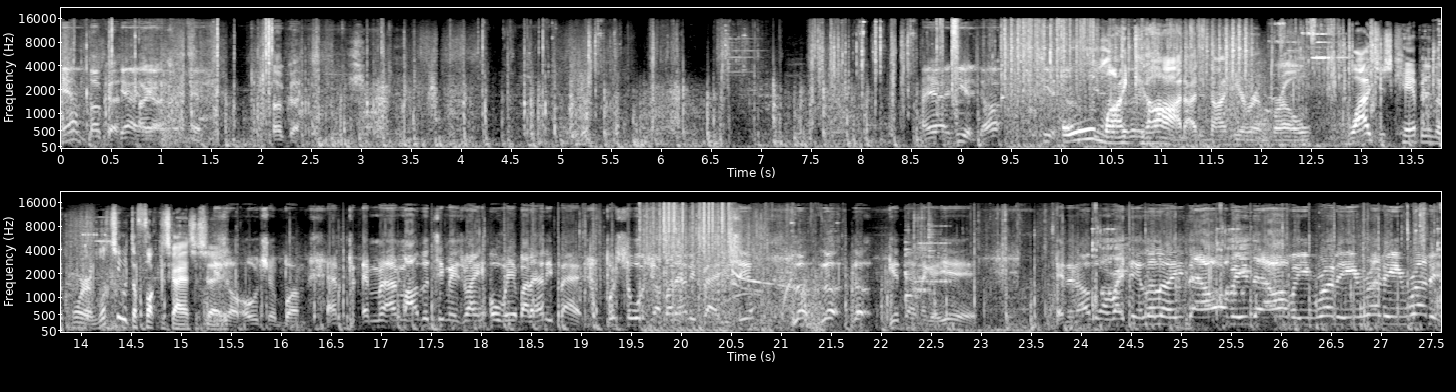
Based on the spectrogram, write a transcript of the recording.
Him. Okay, Yeah, I yeah. got yeah. Okay. Hey, uh, is he a duck? Is he a duck? Oh my over there? god, I did not hear him, bro. Why is he just camping in the corner? Let's see what the fuck this guy has to say. He's an ultra bum. And, and my my other teammate's right over here by the helipad. Push towards you by the helipad. You see him? Look, look, look. Get that nigga, yeah. And then the other one right there. Look, look. He's that over. He's that over. He running. He running. He running.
